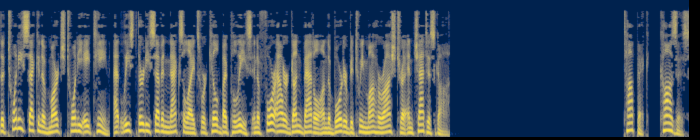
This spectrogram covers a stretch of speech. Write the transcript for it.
The 22nd of March 2018, at least 37 Naxalites were killed by police in a 4-hour gun battle on the border between Maharashtra and Chhattisgarh. Topic: Causes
